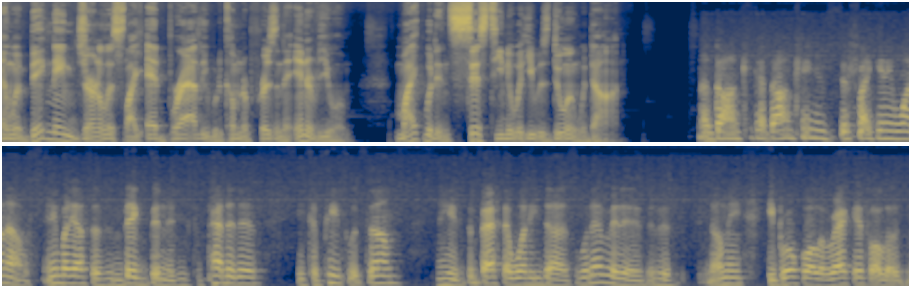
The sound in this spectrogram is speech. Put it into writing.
And when big name journalists like Ed Bradley would come to prison to interview him, Mike would insist he knew what he was doing with Don. Now, Don, Don King is just like anyone else. Anybody else that's in big business. He's competitive. He competes with them. And he's the best at what he does, whatever it is. It is you know what I mean? He broke all the records, all the,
